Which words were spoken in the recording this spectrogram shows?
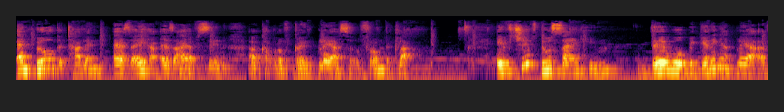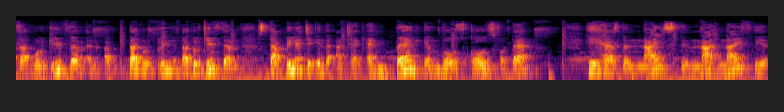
and build talent as I, as I have seen a couple of great players from the club. If Chiefs do sign him, they will be getting a player that will give them and uh, that will bring that will give them stability in the attack and bang in those goals for them. He has the nice, the nice the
